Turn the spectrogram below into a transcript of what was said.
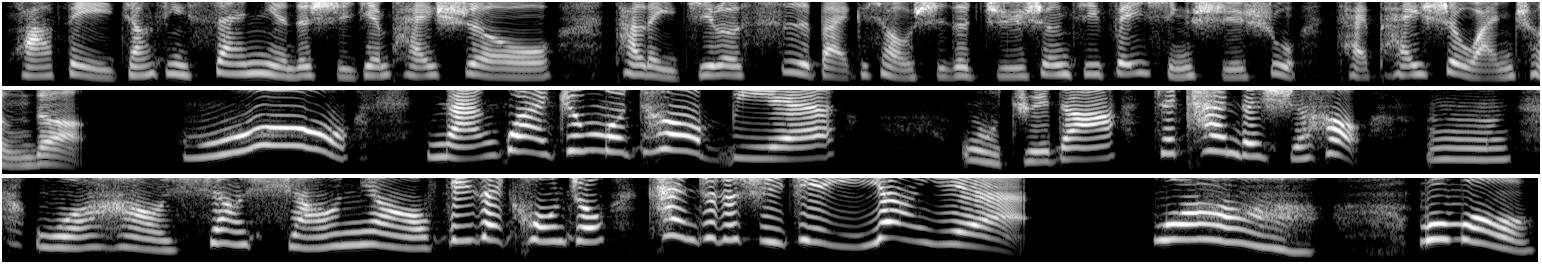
花费将近三年的时间拍摄哦。他累积了四百个小时的直升机飞行时数才拍摄完成的。哦，难怪这么特别。我觉得，在看的时候。嗯，我好像小鸟飞在空中看这个世界一样耶！哇，默默，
